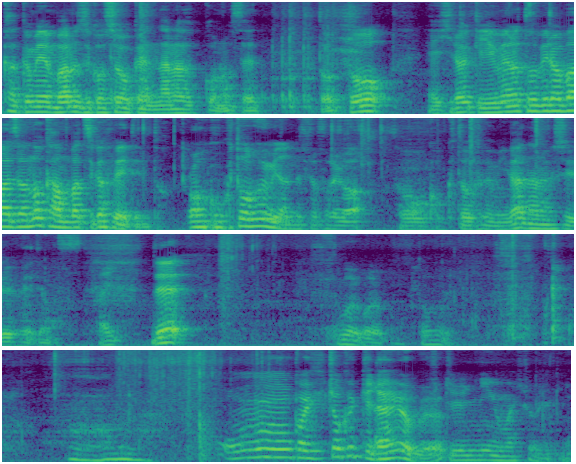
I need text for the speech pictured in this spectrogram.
各メンバーの自己紹介の7個のセットと、えー、ひろゆき夢の扉バージョンの缶バッジが増えてると。あ黒糖風味なんですよそれが。そう黒糖風味が7種類増えてます。はい。ですごいこれ。うーんこれ一口大丈夫？急にうまそうですね。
